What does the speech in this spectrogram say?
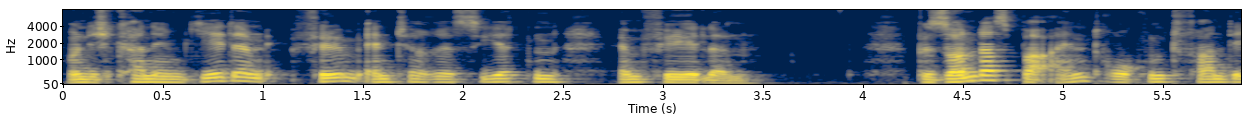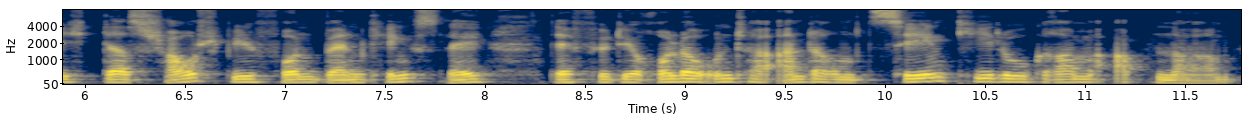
und ich kann ihn jedem Filminteressierten empfehlen Besonders beeindruckend fand ich das Schauspiel von Ben Kingsley, der für die Rolle unter anderem 10 Kilogramm abnahm.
